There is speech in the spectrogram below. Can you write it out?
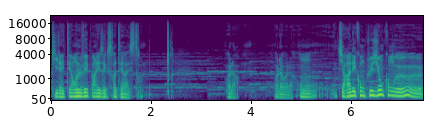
qu'il a été enlevé par les extraterrestres. Voilà, voilà, voilà. On, tirera les conclusions qu'on veut. euh,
